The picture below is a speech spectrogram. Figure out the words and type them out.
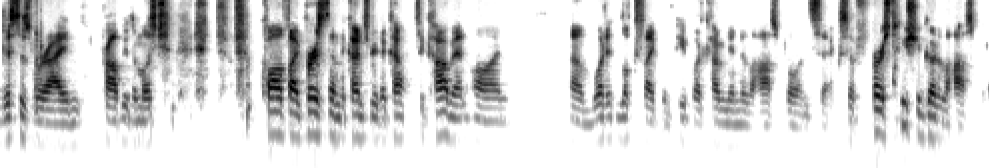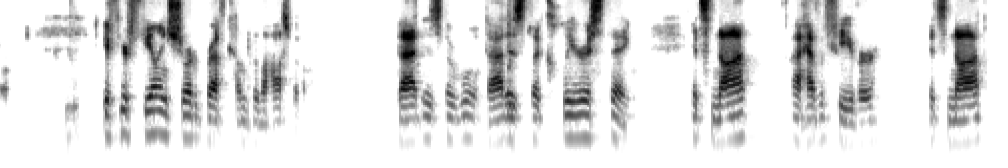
this is where I'm probably the most qualified person in the country to, co- to comment on um, what it looks like when people are coming into the hospital and sick. So, first, who should go to the hospital? If you're feeling short of breath, come to the hospital. That is the rule. That is the clearest thing. It's not, I have a fever. It's not,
